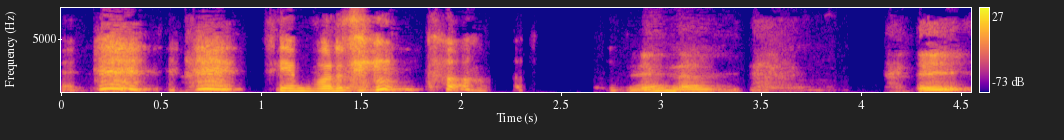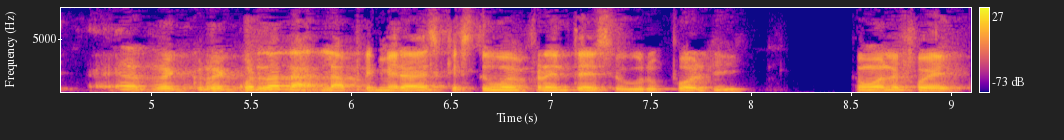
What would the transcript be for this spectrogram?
100%. ¿no? Eh, ¿Recuerda la, primera vez que estuvo enfrente de su grupo, Lee? ¿Cómo le fue?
